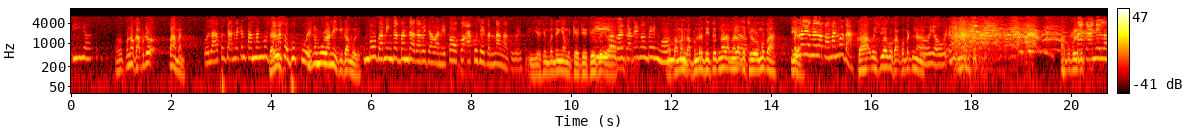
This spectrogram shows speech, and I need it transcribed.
Iya. Oh, peno gak peduk paman. Ola apa gak ngereken pamanmu sak masuk buku wis. Wis nemulan iki gak mulih. Mbok ba minggat banda karo jawane. Pokok aku sih tenang aku wis. Iya, sing penting nyambut gawe dhewe ya. Iya, wis gak bingung-bingung. paman gak bener ditutno lak melok kejelongo, Pak. Iya. Bener ya melok pamanmu ta? Gak wis aku gak kompetno. Oh ya wis. Aku boleh Makane lho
